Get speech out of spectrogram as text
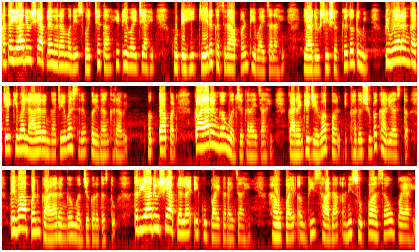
आता या दिवशी आपल्या घरामध्ये स्वच्छता ही ठेवायची आहे. कुठेही केर कचरा आपण ठेवायचा नाही. या दिवशी शक्यतो तुम्ही पिवळ्या रंगाचे किंवा लाल रंगाचे वस्त्र परिधान करावे. फक्त आपण काळा रंग वर्ज्य करायचा आहे. कारण की जेव्हा पण एखादं शुभ कार्य असतं तेव्हा आपण काळा रंग वर्ज्य करत असतो. तर या दिवशी आपल्याला एक उपाय करायचा आहे. हा उपाय अगदी साधा आणि सोपा असा उपाय आहे.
